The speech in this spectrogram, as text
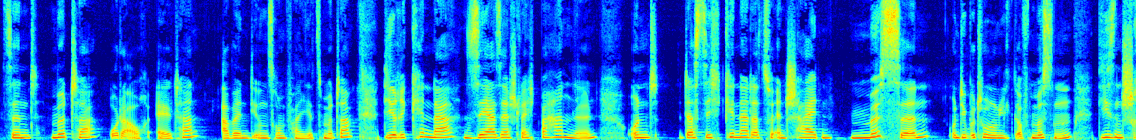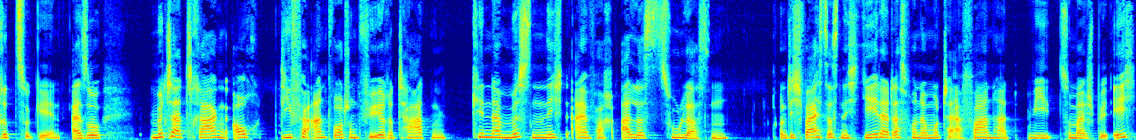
sind Mütter oder auch Eltern, aber in unserem Fall jetzt Mütter, die ihre Kinder sehr, sehr schlecht behandeln und dass sich Kinder dazu entscheiden müssen, und die Betonung liegt auf müssen, diesen Schritt zu gehen. Also Mütter tragen auch die Verantwortung für ihre Taten. Kinder müssen nicht einfach alles zulassen. Und ich weiß, dass nicht jeder das von der Mutter erfahren hat, wie zum Beispiel ich.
